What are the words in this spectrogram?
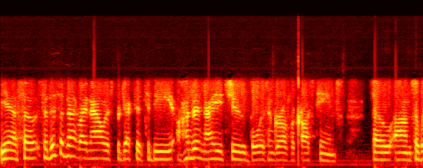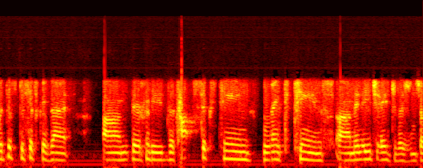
Yeah, so so this event right now is projected to be 192 boys and girls lacrosse teams. So, um, so with this specific event, um, there's going to be the top 16 ranked teams um, in each age division. So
